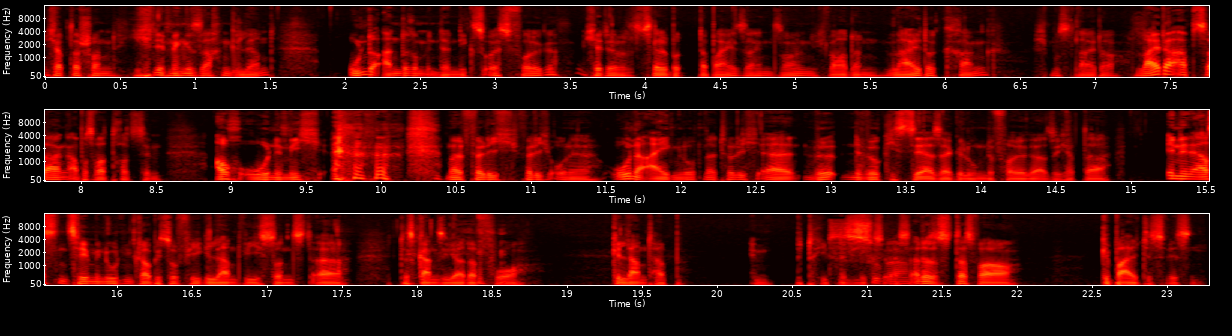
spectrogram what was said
Ich habe da schon jede Menge Sachen gelernt. Unter anderem in der NixOS-Folge. Ich hätte selber dabei sein sollen. Ich war dann leider krank. Ich muss leider, leider absagen, aber es war trotzdem auch ohne mich mal völlig, völlig ohne, ohne Eigenlob natürlich äh, eine wirklich sehr, sehr gelungene Folge. Also ich habe da in den ersten zehn Minuten, glaube ich, so viel gelernt, wie ich sonst äh, das ganze Jahr davor gelernt habe im Betrieb mit NixOS. Also das, das war geballtes Wissen.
